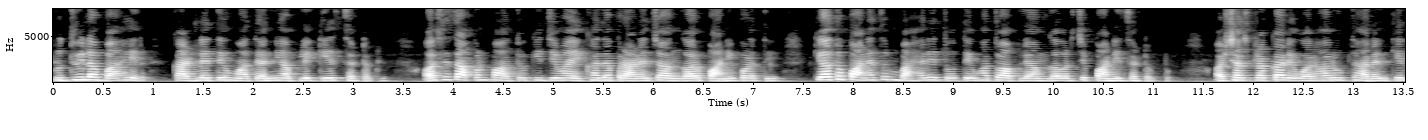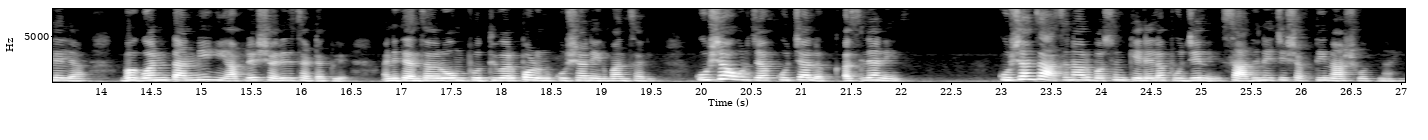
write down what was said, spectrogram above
पृथ्वीला बाहेर काढले तेव्हा त्यांनी आपले केस झटकले. असेच आपण पाहतो की जेव्हा एखाद्या प्राण्यांच्या अंगावर पाणी पडते किंवा तो पाण्यातून बाहेर येतो तेव्हा तो आपल्या अंगावरचे पाणी झटकतो. अशाच प्रकारे वराहरूप धारण केलेल्या भगवंतांनीही आपले शरीर झटकले आणि त्यांचा रोम पृथ्वीवर पडून कुशा निर्माण झाली. कुशा ऊर्जा कुचालक असल्याने कुशांचा आसनावर बसून केलेल्या पूजेने साधनेची शक्ती नाश होत नाही.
